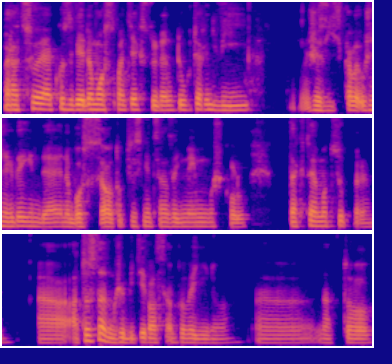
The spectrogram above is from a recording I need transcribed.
pracuje jako s vědomostmi těch studentů, který ví, že získali už někde jinde, nebo se o to přesně třeba zajímají mimo školu, tak to je moc super. A, a to snad může být i vlastně odpovědí no, na to,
